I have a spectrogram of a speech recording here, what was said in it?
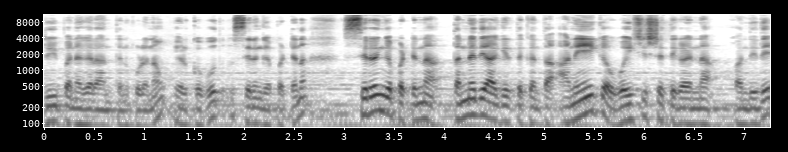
ದ್ವೀಪ ನಗರ ಅಂತಲೂ ಕೂಡ ನಾವು ಹೇಳ್ಕೋಬೋದು. ಶ್ರೀರಂಗಪಟ್ಟಣ ಶ್ರೀರಂಗಪಟ್ಟಣ ತನ್ನದೇ ಆಗಿರ್ತಕ್ಕಂಥ ಅನೇಕ ವೈಶಿಷ್ಟ್ಯತೆಗಳನ್ನು ಹೊಂದಿದೆ.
